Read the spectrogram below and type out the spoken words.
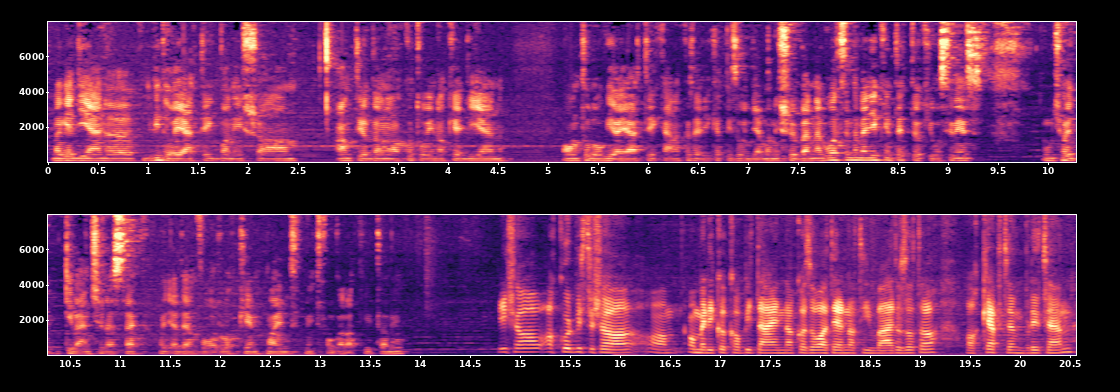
meg egy ilyen videójátékban is a Until Dawn alkotóinak egy ilyen antológia játékának az egyik epizódjában is ő benne volt. Szerintem egyébként egy tök jó színész Úgyhogy kíváncsi leszek, hogy Eden Warlockként majd mit fog alakítani. És a, akkor biztos a, a Amerika kapitánynak az alternatív változata, a Captain Britain.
